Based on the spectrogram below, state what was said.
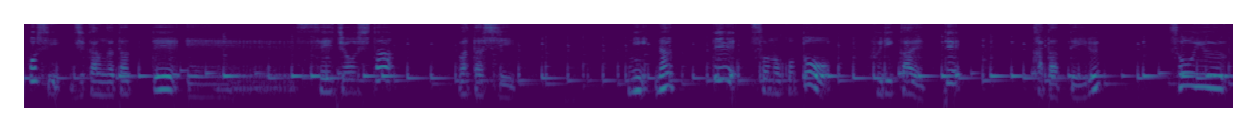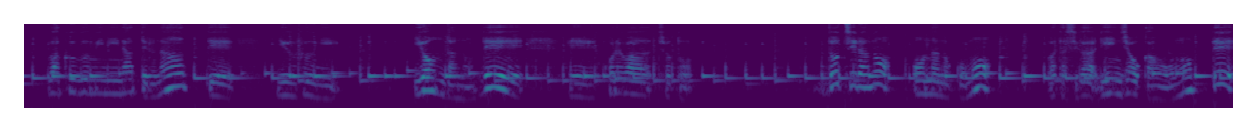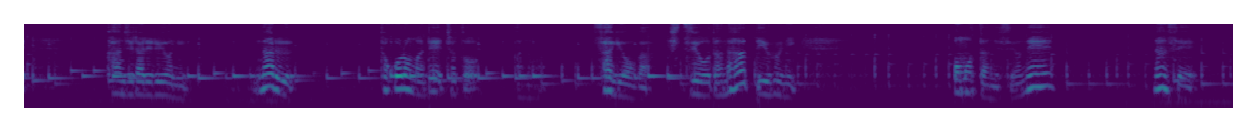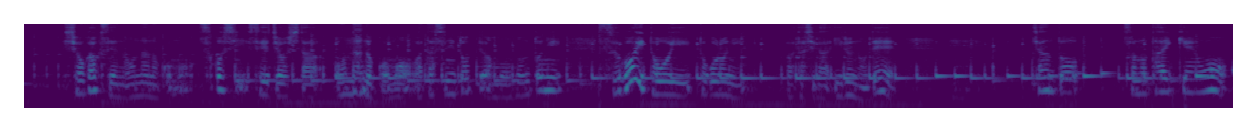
少し時間が経って、えー、成長した私になってそのことを振り返って語っているそういう枠組みになってるなっていうふうに読んだので、えー、これはちょっとどちらの女の子も私が臨場感を持って感じられるようになるところまでちょっとあの作業が必要だなっていうふうに思ったんですよね。なんせ小学生の女の子も少し成長した女の子も私にとってはもう本当にすごい遠いところに私がいるので、えー、ちゃんとその体験を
